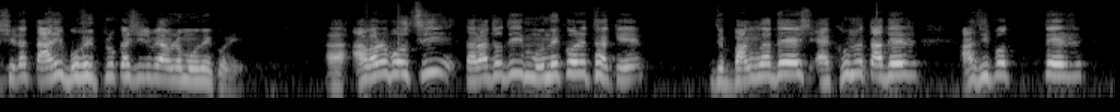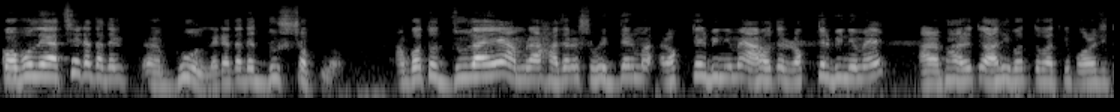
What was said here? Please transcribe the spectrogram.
সেটা তারই বহিঃপ্রকাশ হিসেবে আমরা মনে করি। আবারও বলছি, তারা যদি মনে করে থাকে যে বাংলাদেশ এখনও তাদের আধিপত্যের কবলে আছে, এটা তাদের ভুল, এটা তাদের দুঃস্বপ্ন। গত জুলাইয়ে আমরা হাজারো শহীদদের রক্তের বিনিময়ে, আহতের রক্তের বিনিময়ে আর ভারতীয় আধিপত্যবাদকে পরাজিত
